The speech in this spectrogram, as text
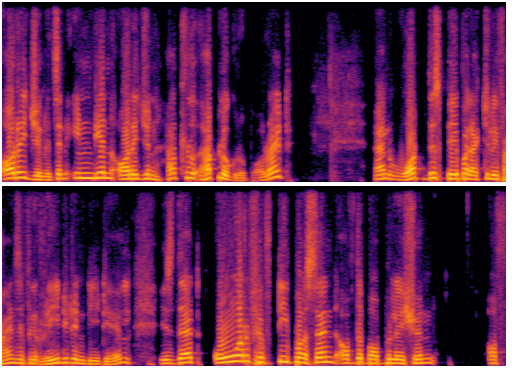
origin. It's an Indian origin haplogroup, all right? And what this paper actually finds, if you read it in detail, is that over 50% of the population of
